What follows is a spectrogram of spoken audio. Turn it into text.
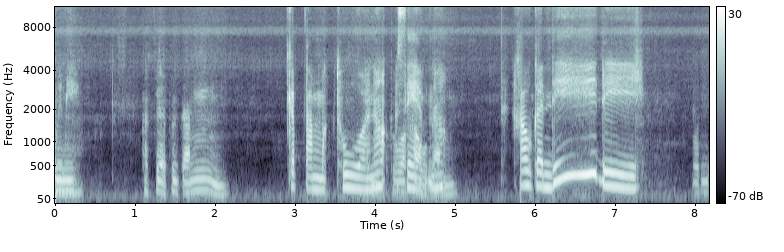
มือนี้กระเสบคือกันกับตำหมักทั่วเนาะทั่วแซ่เข้าบกัเนาะนเข้ากันดีดีตัวที่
